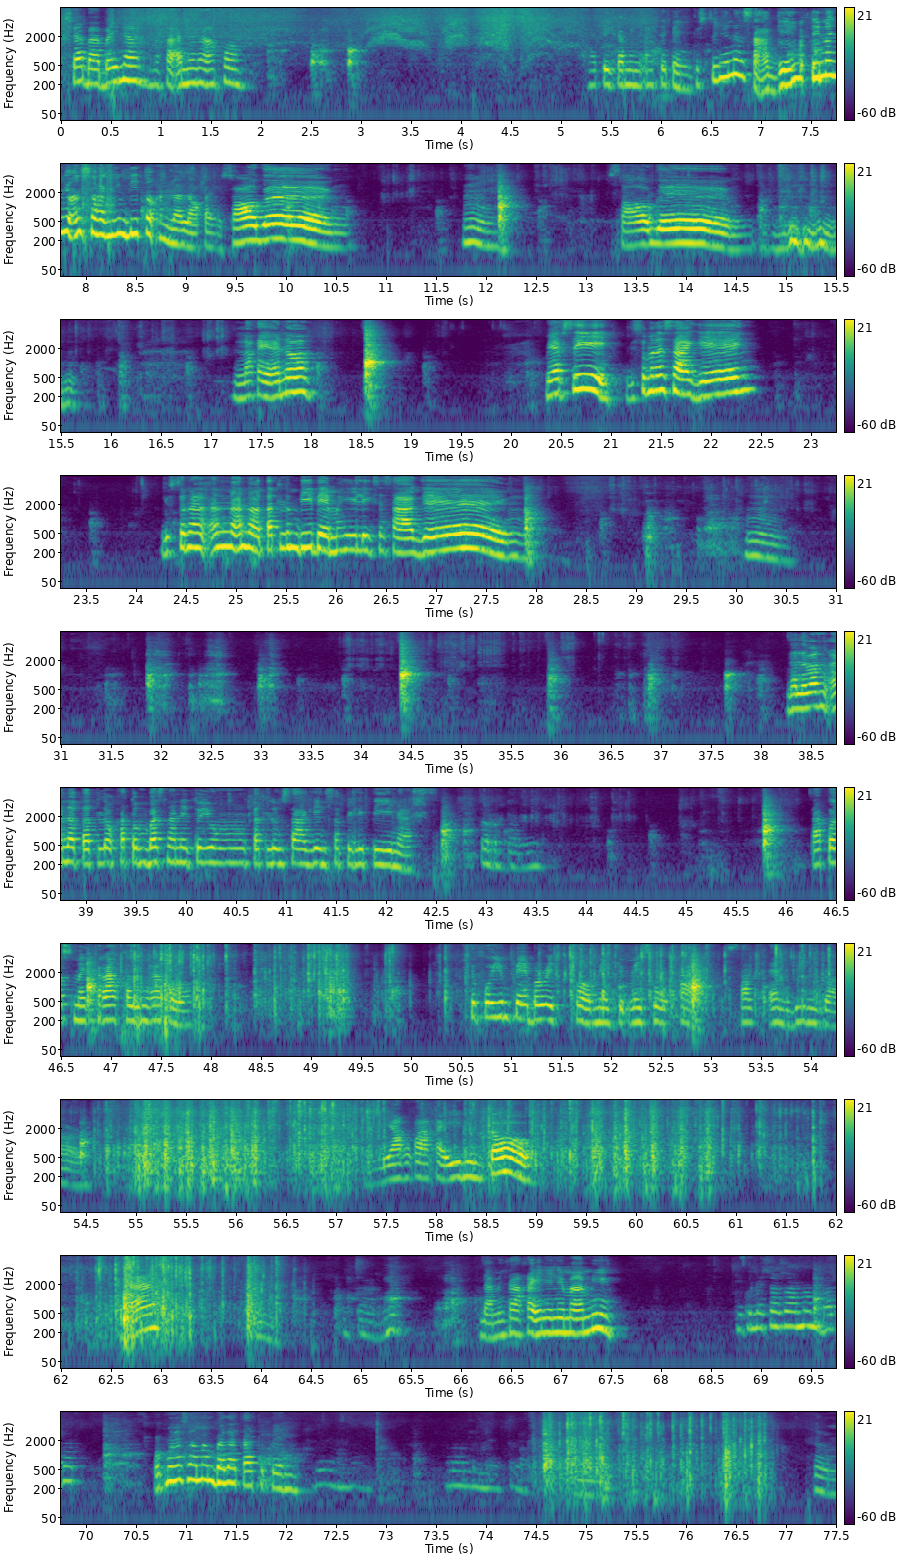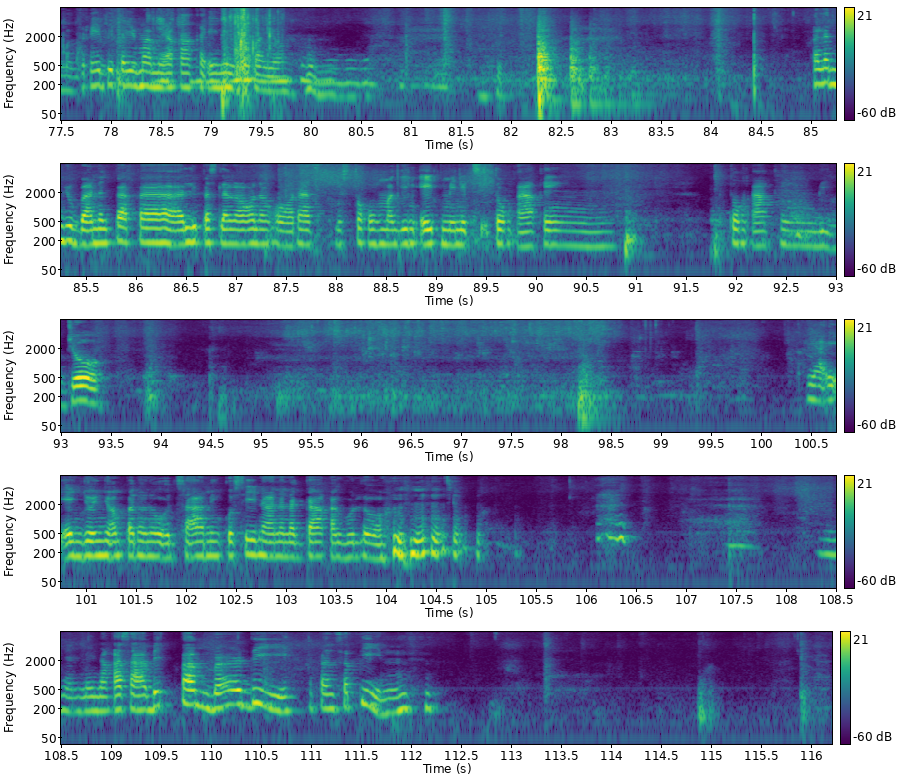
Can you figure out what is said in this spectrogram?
Siya, babay na. Nakaano na ako. Hati kami ni Ate Pen. Gusto niyo ng saging? Tingnan niyo ang saging dito. Ang lalaki. Saging! Hmm. Saging! Laki, ano? Merci! Gusto mo ng saging? Gusto na, ano, ano, tatlong bibe, mahilig sa saging. Hmm. Dalawang ano, tatlo, katumbas na nito yung tatlong saging sa Pilipinas. Tordan. Tapos may crackling ako. Ito po yung favorite ko. Medyo may suka. Salt and vinegar. Mamaya ko kakainin to. Ha? Ang dami. Daming kakainin ni Mami. Hindi ko nasasama ang balat. Huwag mo na samang balat, Ate Pen. So, mag-ready kayo mamaya kakainin ko kayo. Alam nyo ba, nagpapalipas lang ako ng oras. Gusto kong maging 8 minutes itong aking itong aking video. Kaya i-enjoy nyo ang panonood sa aming kusina na nagkakagulo. Ayan, may nakasabit pang birdie na pansapin.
